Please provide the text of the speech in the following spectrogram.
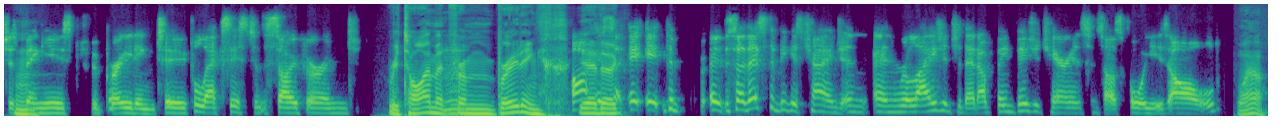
just mm. being used for breeding to full access to the sofa and retirement mm. from breeding. Oh, yeah, the, it, it, the, so that's the biggest change. And and related to that, I've been vegetarian since I was four years old. Wow.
